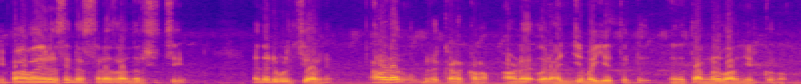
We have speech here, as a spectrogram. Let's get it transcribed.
നിപ്പ വൈറസിന്റെ സ്ഥലം സന്ദർശിച്ച് എന്നിട്ട് വിളിച്ചു പറഞ്ഞു അവിടെ കിടക്കണം. അവിടെ ഒരു അഞ്ച് മയ്യത്തിട്ട് എന്ന് തങ്ങൾ പറഞ്ഞിരിക്കുന്നു.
